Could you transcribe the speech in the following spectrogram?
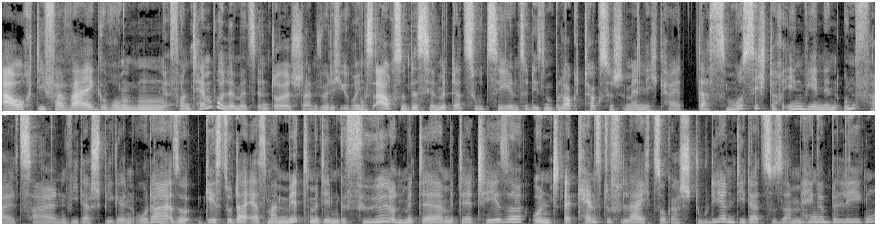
Auch die Verweigerungen von Tempolimits in Deutschland würde ich übrigens auch so ein bisschen mit dazu zählen zu diesem Block toxische Männlichkeit. Das muss sich doch irgendwie in den den Unfallzahlen widerspiegeln, oder? Also gehst du da erstmal mit, mit dem Gefühl und mit der, mit der These und äh, kennst du vielleicht sogar Studien, die da Zusammenhänge belegen?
